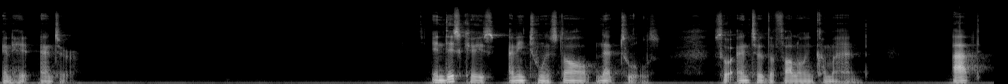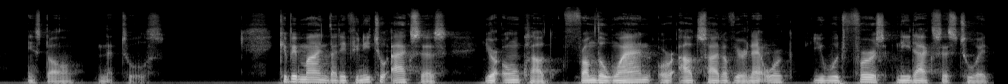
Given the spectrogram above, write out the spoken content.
and hit enter. In this case, I need to install NetTools. So enter the following command, apt install NetTools. Keep in mind that if you need to access your ownCloud from the WAN or outside of your network, you would first need access to it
